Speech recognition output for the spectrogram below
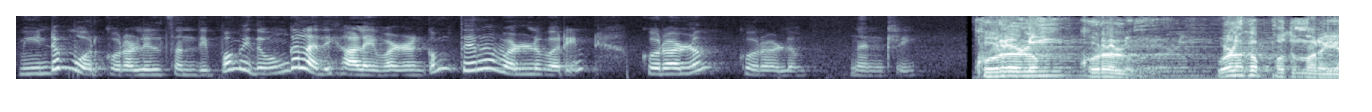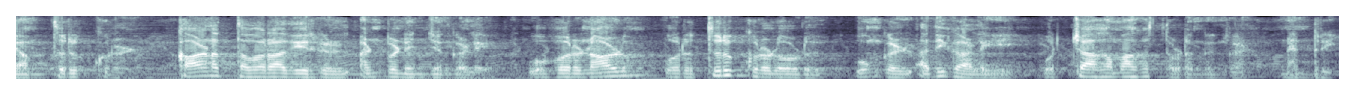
மீண்டும் ஒரு குரலில் சந்திப்போம். இது உங்கள் அதிகாலை வழங்கும் திருவள்ளுவரின் குரலும் குரலும். நன்றி. குரலும் குரலும். உலக பொதுமறையாம் திருக்குறள். காணத் தவறாதீர்கள் அன்பு நெஞ்சங்களே. ஒவ்வொரு நாளும் ஒரு திருக்குறளோடு உங்கள் அதிகாலையை உற்சாகமாக தொடங்குங்கள். நன்றி.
